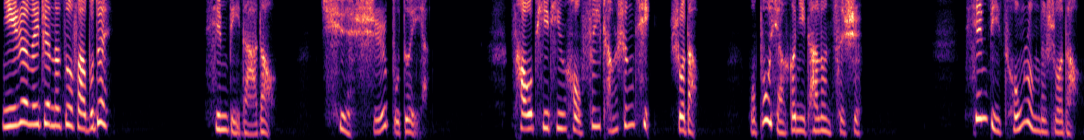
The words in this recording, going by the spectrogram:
你认为朕的做法不对？”辛比答道：“确实不对呀。”曹丕听后非常生气，说道。我不想和你谈论此事。”辛比从容的说道。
